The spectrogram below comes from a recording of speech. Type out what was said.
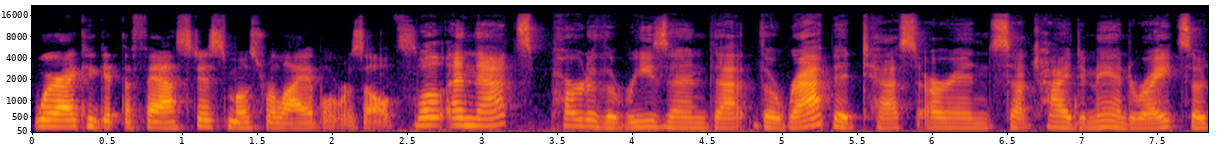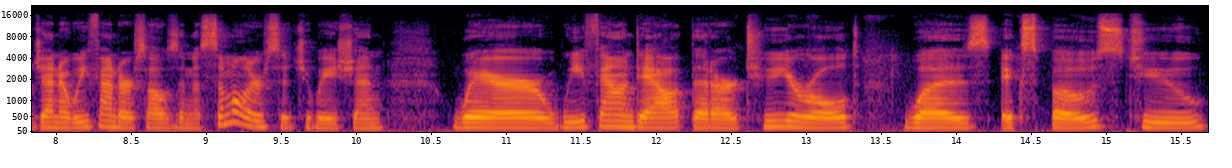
where I could get the fastest, most reliable results. Well, and that's part of the reason that the rapid tests are in such high demand, right? So, Jenna, we found ourselves in a similar situation where we found out that our two year old was exposed to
